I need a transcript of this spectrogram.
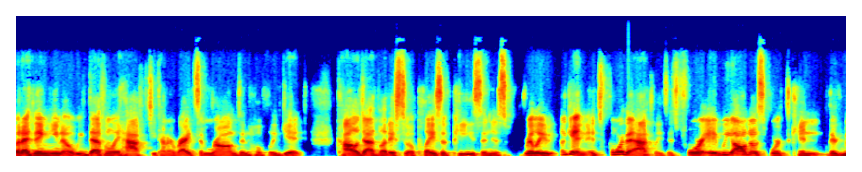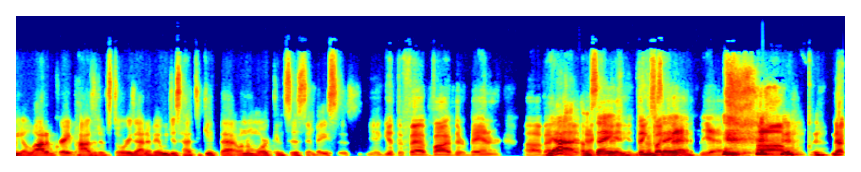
But i think you know we definitely have to kind of right some wrongs and hopefully get college athletics to a place of peace and just really again it's for the athletes it's for it, we all know sports can there can be a lot of great positive stories out of it we just had to get that on a more consistent basis yeah get the fab five their banner uh, yeah, I'm saying things I'm like saying. that. Yeah. Um, now,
